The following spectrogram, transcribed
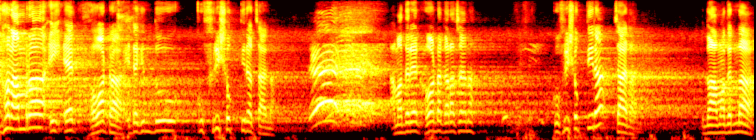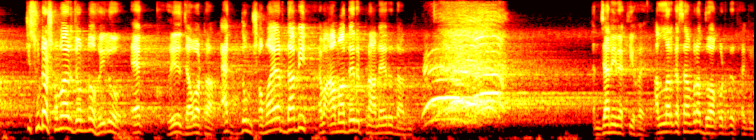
এখন আমরা এই এক হওয়াটা, এটা কিন্তু কুফরি শক্তিরা চায় না। আমাদের এক হওয়াটা কারা চায় না? কুফরি শক্তিরা চায় না। কিন্তু আমাদের না কিছুটা সময়ের জন্য হইল এক হয়ে যাওয়াটা, একদম সময়ের দাবি এবং আমাদের প্রাণের দাবি। জানি না কি হয়। আল্লাহর কাছে আমরা দোয়া করতে থাকি।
